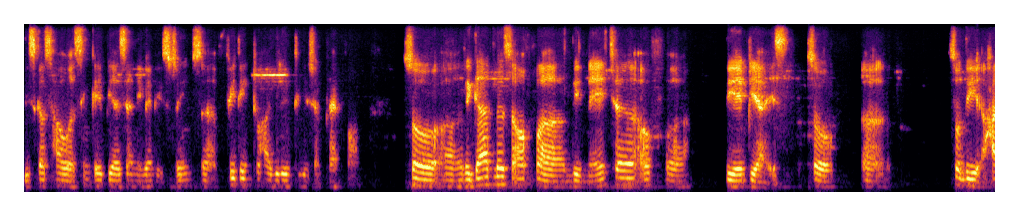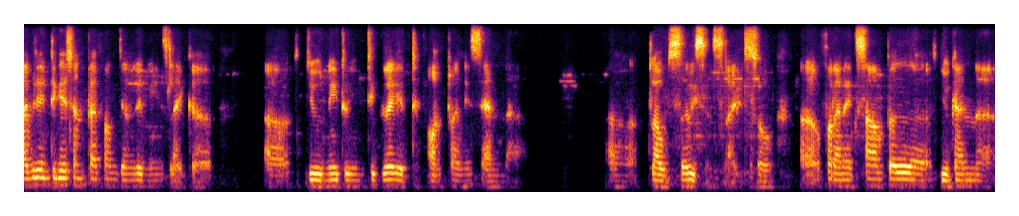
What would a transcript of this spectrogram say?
discuss how async APIs and event streams uh, fit into hybrid integration platform. So uh, regardless of uh, the nature of uh, the APIs, so uh, so the hybrid integration platform generally means like uh, uh, you need to integrate on-premise and uh, cloud services, right? So uh, for an example, uh, you can uh,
